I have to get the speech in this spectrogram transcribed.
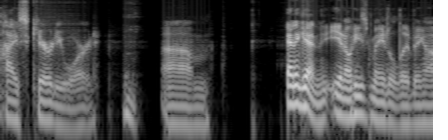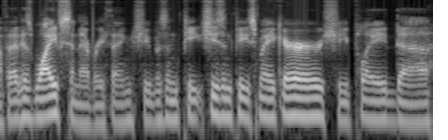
high security ward. Hmm. Um, and again, you know, he's made a living off of that. His wife's in everything. She was in Pe- she's in Peacemaker. She played. uh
